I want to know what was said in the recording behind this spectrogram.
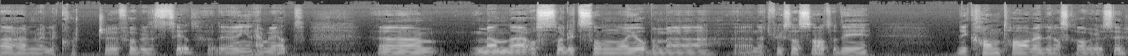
det har en veldig kort eh, forberedelsestid. Det er ingen hemmelighet. Men det er også litt sånn å jobbe med eh, Netflix også, at de, de kan ta veldig raske avgjørelser.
